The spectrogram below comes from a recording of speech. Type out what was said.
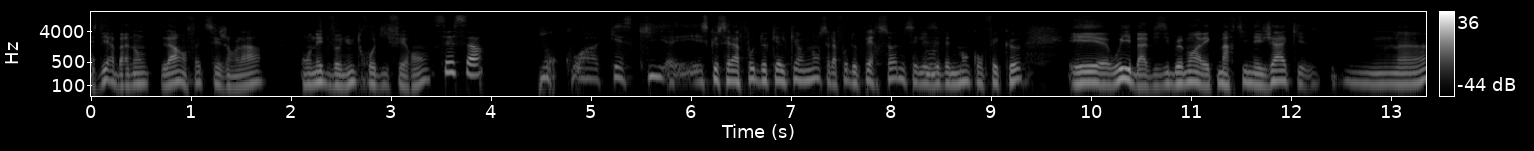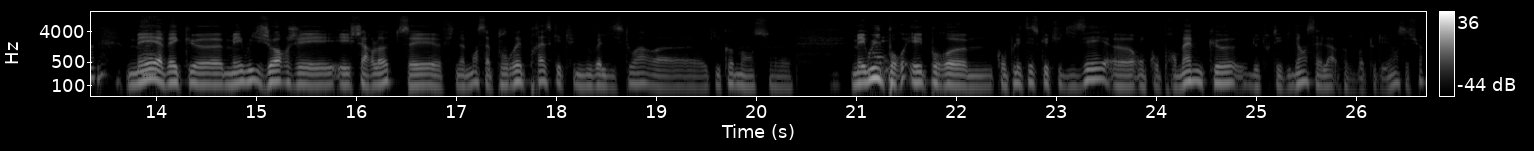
Ouais, se dit ah ben non, là en fait ces gens-là, on est devenus trop différents c'est ça. Pourquoi Qu'est-ce qui Est-ce que c'est la faute de quelqu'un? Non, c'est la faute de personne. C'est les Mm. événements qu'on fait que. Et euh, oui, bah visiblement avec Martine et Jacques, hein, mais avec, euh, mais oui, Georges et, et Charlotte, c'est finalement ça pourrait presque être une nouvelle histoire euh, qui commence. euh. Mais oui, ouais. pour et pour euh, compléter ce que tu disais, euh, on comprend même que de toute évidence, elle a, de toute évidence, c'est sûr,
